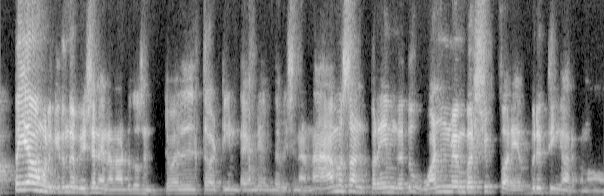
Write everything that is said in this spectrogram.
அப்பயே அவங்களுக்கு இருந்த விஷன் என்ன டூ தௌசண்ட் டுவெல் தேர்ட்டின் டைம்ல இருந்த விஷன் என்ன அமேசான் பிரைம்ங்கிறது ஒன் மெம்பர்ஷிப் ஃபார் எவ்ரி திங்கா இருக்கணும்.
